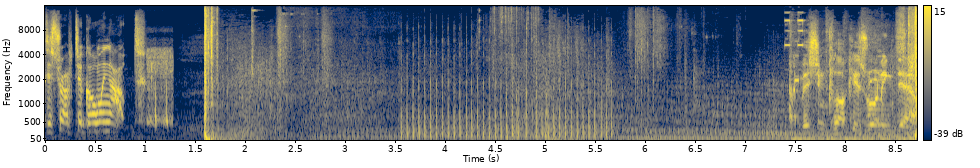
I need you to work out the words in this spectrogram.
Disruptor going out. Mission clock is running down.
